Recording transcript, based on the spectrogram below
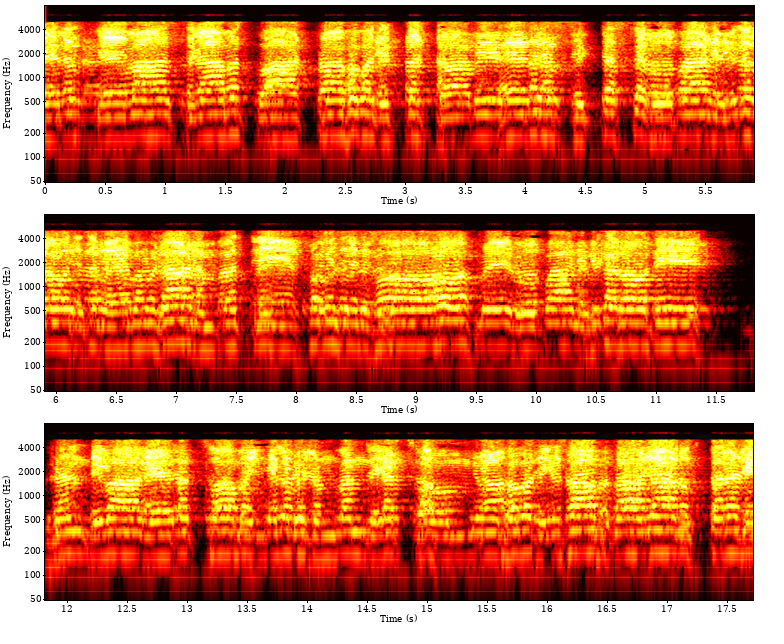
एतस्येवास्यगावत्वाष्ट्रा भवति तट्टावेदरसिक्तस्य रूपाणि विकरोति तमेव विषाणम् पत्नी स्वविदिशो मे रूपाणि विकरोति घ्नन्ति वा एतत्सोमय्यगभिशृण्वन्ति यत्सौम्यो भवति यथा भृतायानुत्तरणे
